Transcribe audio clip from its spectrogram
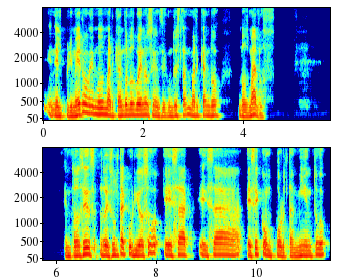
En el primero vemos marcando los buenos, en el segundo están marcando los malos. Entonces resulta curioso esa, ese comportamiento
